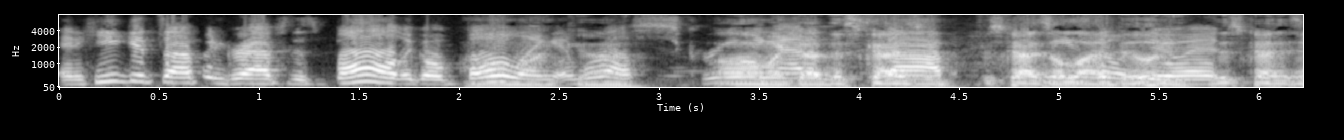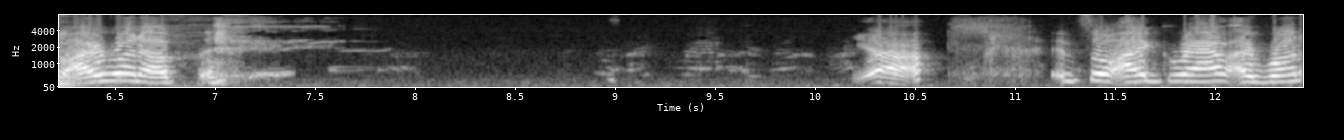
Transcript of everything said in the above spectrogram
and he gets up and grabs this ball to go oh bowling and we're Oh all screaming Oh my god, this guy's stop. a, this guy's a Please liability. do. This guy. so i run up yeah and so i grab i run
